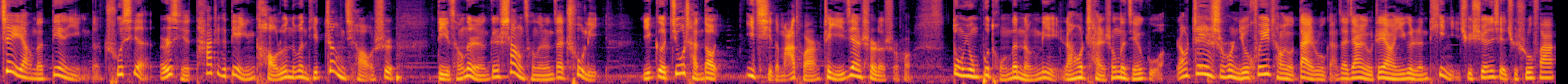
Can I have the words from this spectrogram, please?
这样的电影的出现，而且他这个电影讨论的问题正巧是底层的人跟上层的人在处理一个纠缠到一起的麻团儿这一件事的时候，动用不同的能力，然后产生的结果，然后这时候你就非常有代入感，再加上有这样一个人替你去宣泄、去抒发，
